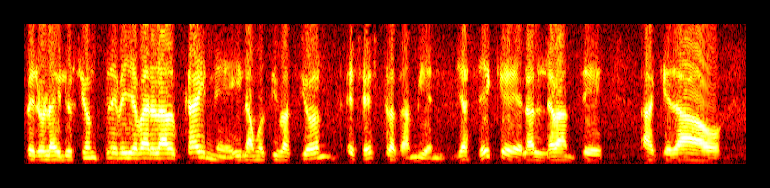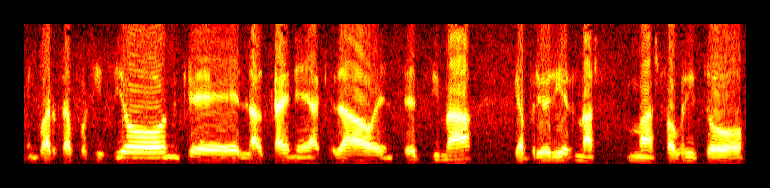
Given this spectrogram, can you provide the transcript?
pero la ilusión que debe llevar el Alcaine y la motivación es extra también. Ya sé que el Levante ha quedado en cuarta posición, que el Alcaine ha quedado en séptima, que a priori es más, más favorito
